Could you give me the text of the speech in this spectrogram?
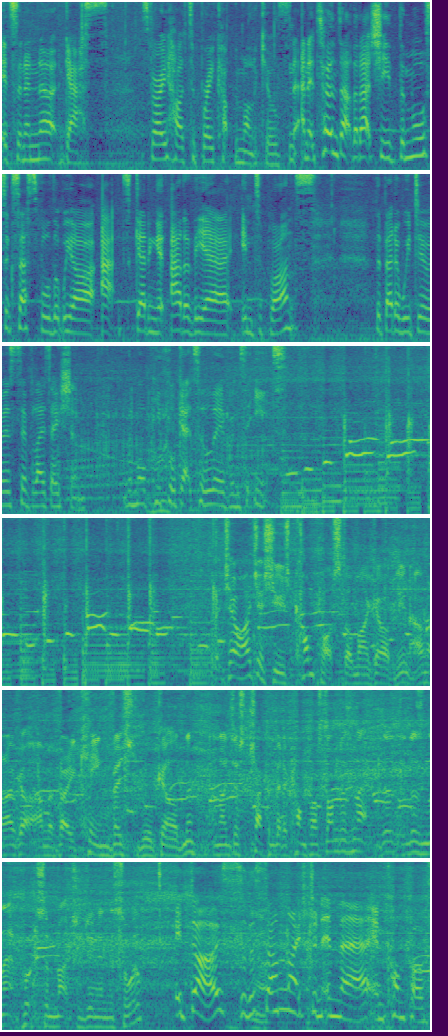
it's an inert gas. It's very hard to break up the molecules. And it turns out that actually, the more successful that we are at getting it out of the air into plants, the better we do as civilization. The more people get to live and to eat. Joe, I just use compost on my garden. You know, I've got, I'm a very keen vegetable gardener, and I just chuck a bit of compost on. Doesn't that doesn't that put some nitrogen in the soil? It does. So there's some nitrogen in there in compost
